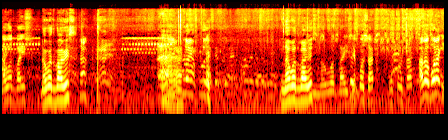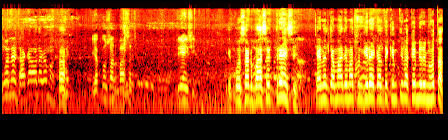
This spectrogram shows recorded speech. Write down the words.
नव्वद बावीस. नव्वद बावीस. नव्वद बावीस. नव्वद बावीस एकोणसाठ. एकोणसाठ हॅलो बोला की. हा. एकोणसाठ बासष्ट त्र्याऐंशी. एकोणसाठ बासष्ट त्र्याऐंशी. चॅनलच्या माध्यमातून गिरायकाल तर किमतीला कमी रमी होतात.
